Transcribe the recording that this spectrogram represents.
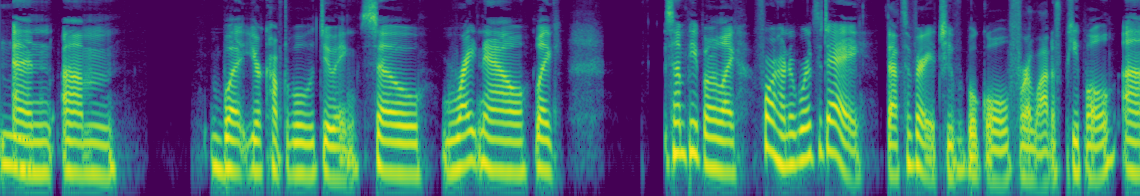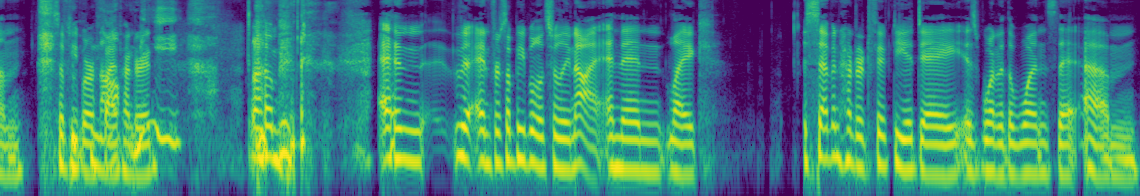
mm. and um what you're comfortable with doing. So right now, like some people are like 400 words a day. That's a very achievable goal for a lot of people. Um, some people are 500. Um, and and for some people it's really not. And then like 750 a day is one of the ones that um,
